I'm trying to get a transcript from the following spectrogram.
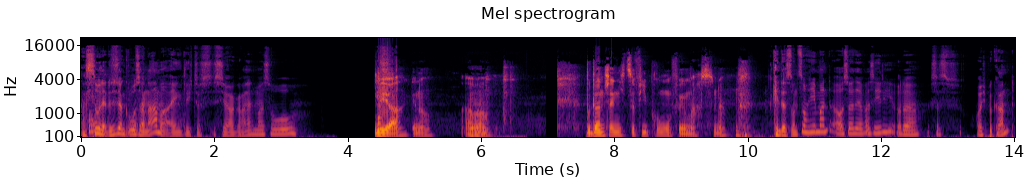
Achso, das ist ja ein großer Name eigentlich. Das ist ja gar nicht mal so. Ja, genau. Aber ja. wurde anscheinend nicht so viel Promo für gemacht, ne? Kennt das sonst noch jemand außer der Vasili? Oder ist das euch bekannt?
